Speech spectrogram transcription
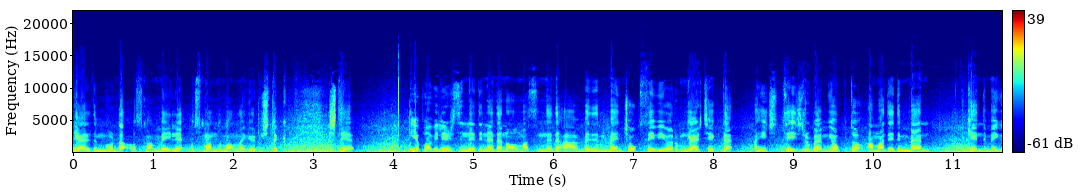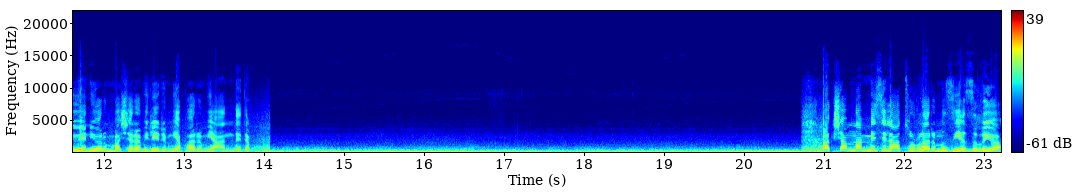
Geldim burada Osman Bey'le, Osman Duman'la görüştük. İşte yapabilirsin dedi, neden olmasın dedi. Abi dedim ben çok seviyorum gerçekten. Hiç tecrübem yoktu ama dedim ben kendime güveniyorum, başarabilirim, yaparım yani dedim. Akşamdan mesela turlarımız yazılıyor.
